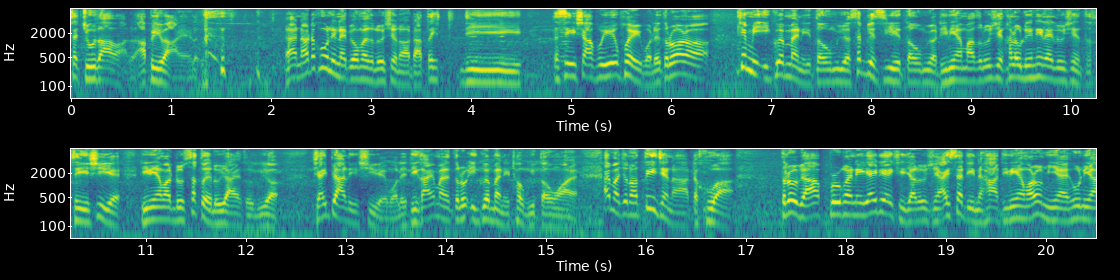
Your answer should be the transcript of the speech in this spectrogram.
ဆက်ကြိုးစားပါလို့အပေးပါတယ်လို့အဲနောက်တစ်ခုအနေနဲ့ပြောမယ်ဆိုလို့ရှိရင်တော့ဒါတိတ်ဒီတစေရှာဖွေရေးအဖွဲ့ကြီးပေါ့လေသူတို့ကတော့ခင်မီ equipment တွေသုံးပြီးတော့စက်ပစ္စည်းတွေသုံးပြီးတော့ဒီနေရာမှာဆိုလို့ရှိရင်ခလုတ်လေးနှိမ့်လိုက်လို့ရှိရင်တစေရှိရယ်ဒီနေရာမှာတို့ဆက်သွယ်လို့ရတယ်ဆိုပြီးတော့ရိုက်ပြလေးရှိတယ်ပေါ့လေဒီကိုင်းမှာလည်းသူတို့ equipment တွေထုတ်ပြီးသုံးသွားတယ်အဲ့မှာကျွန်တော်သိချင်တာတစ်ခုက သူတို့ဗျာ program တွေရိုက်တဲ့အချိန်ကြလို့ရှိရင်အဲ့ဆက်တွေနဲ့ဟာဒီနေရာမှာတော့မြင်ရဟိုနေရာ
